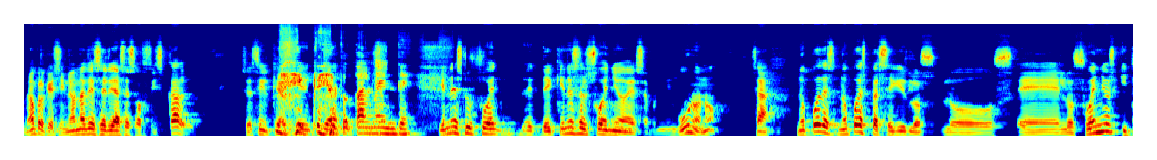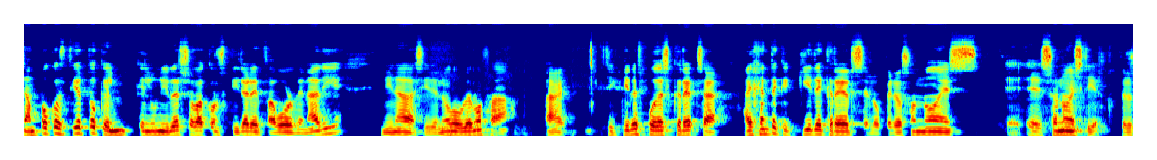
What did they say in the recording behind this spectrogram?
no, porque si no nadie sería asesor fiscal. Es decir, que, totalmente. ¿quién es de, quién es el sueño ese? Pues ninguno, ¿no? O sea, no puedes, no puedes perseguir los, los, eh, los sueños y tampoco es cierto que el, universo va a conspirar en favor de nadie ni nada así. De nuevo volvemos a, si quieres puedes creer, o sea, hay gente que quiere creérselo, pero eso no es, eh, eso no es cierto. Pero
